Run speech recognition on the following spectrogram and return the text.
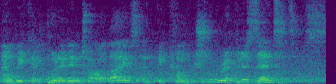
and we can put it into our lives and become true representatives.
